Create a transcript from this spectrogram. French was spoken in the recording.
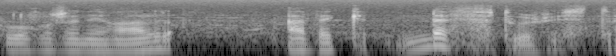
concours général avec 9 tout juste.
